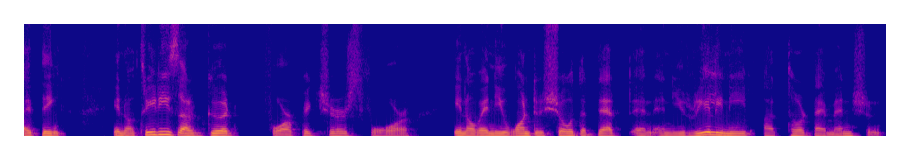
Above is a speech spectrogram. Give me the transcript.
I think, you know, 3Ds are good for pictures for, you know, when you want to show the depth and, and you really need a third dimension.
